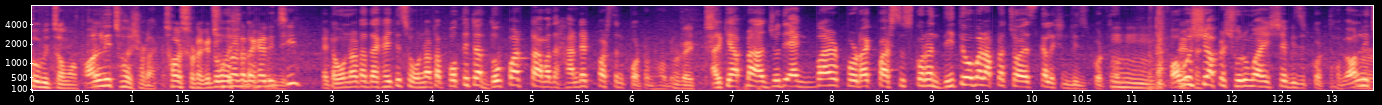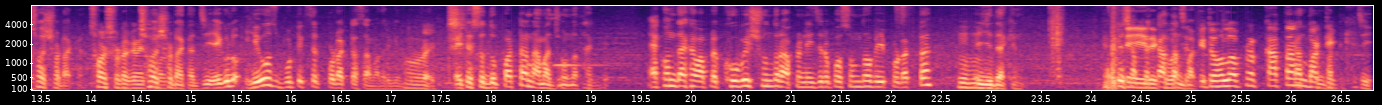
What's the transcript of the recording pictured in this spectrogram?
খুবই চমৎকার। অনলি 600 টাকা। 600 টাকা এটা ওনাটা টাকা, দেখা জি। দিচ্ছি এটা ওনাটা দেখাইতেছে ওনাটা দোপাট্টা আমাদের 100% কটন হবে। আর কি আপনার যদি একবার প্রোডাক্ট পারচেজ করেন দ্বিতীয়বার আপনার চয়েস কালেকশন ভিজিট করতে হবে। অবশ্যই আপনার শোরুমে এসে ভিজিট করতে হবে। অনলি 600 টাকা। 600 টাকা 600 টাকা জি। এগুলো হিউজ বুটিক্সের প্রোডাক্ট আছে আমাদের কিন্তু। রাইট এটা হচ্ছে দোপাট্টা নামার জন্য থাকবে। এখন দেখাবো আপনার খুবই সুন্দর আপনার নিজের পছন্দ হবে এই প্রোডাক্টটা এই যে দেখেন এটা হলো আপনার কাতান বাটিক জি।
